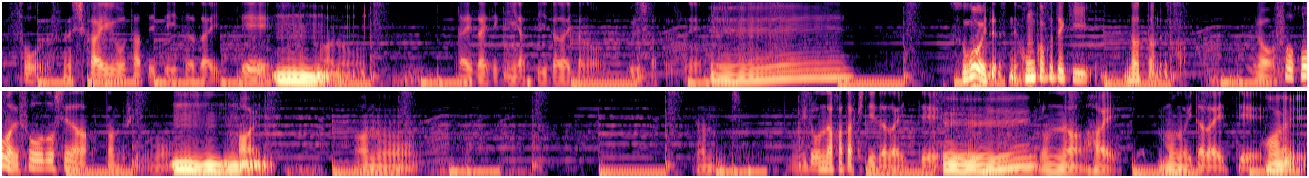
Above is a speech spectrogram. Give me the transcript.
そうですね司会を立てていただいて、うん、あの題材的にやっていただいたの嬉しかったですね。へえすごいですね。本格的だったんですか？いやそこまで想像してなかったんですけども、はい。あのなんでしょういろんな方来ていただいて、いろんな、はい、ものをいただいて、はい、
